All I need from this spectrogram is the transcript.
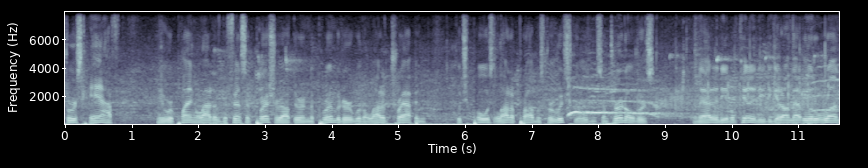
first half. They were applying a lot of defensive pressure out there in the perimeter with a lot of trapping, which posed a lot of problems for Richfield and some turnovers. And that enabled Kennedy to get on that little run,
